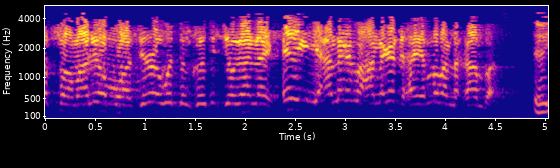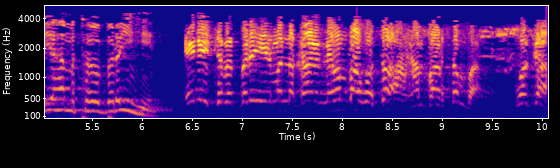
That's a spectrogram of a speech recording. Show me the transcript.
dad soomaali oo muwaadiniin oo waddankooda joogaan nahay. Eey iyo annaga waxaa naga dhexeeya maba naqaanba. Eeyaha ma tababaran yihiin? Inay tababaran yihiin ma naqaano niman baa wato ah xambaarsanba waka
